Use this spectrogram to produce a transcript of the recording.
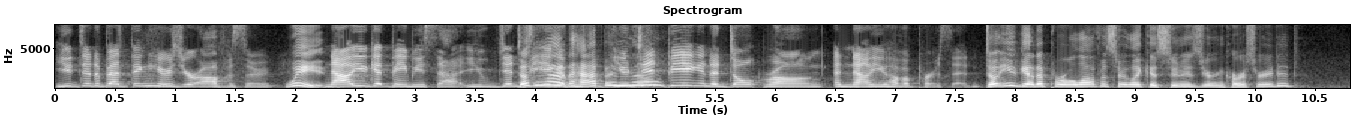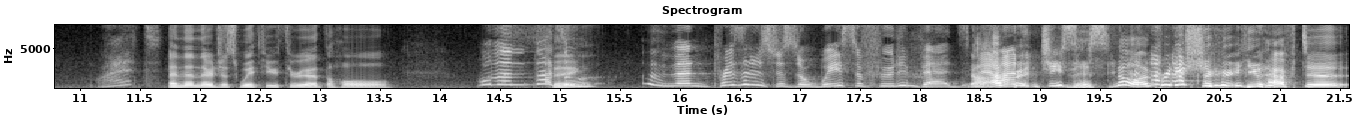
You did a bad thing. Here's your officer. Wait, Now you get babysat. You did. Doesn't being that a, happen, You though? did being an adult wrong, and now you have a person. don't you get a parole officer like as soon as you're incarcerated? What? And then they're just with you throughout the whole Well, then that's Thing? Then prison is just a waste of food and beds, No, man. Pre- Jesus. No, I'm pretty sure you have to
